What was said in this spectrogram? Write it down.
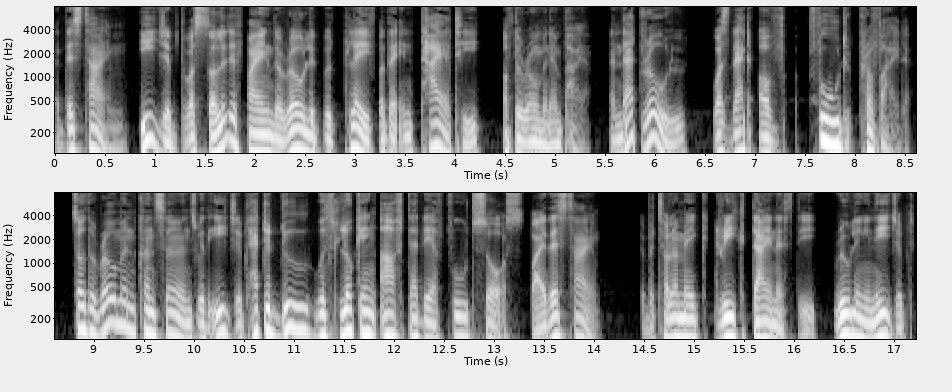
at this time, Egypt was solidifying the role it would play for the entirety of the Roman Empire. And that role was that of food provider. So the Roman concerns with Egypt had to do with looking after their food source. By this time, the Ptolemaic Greek dynasty ruling in Egypt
